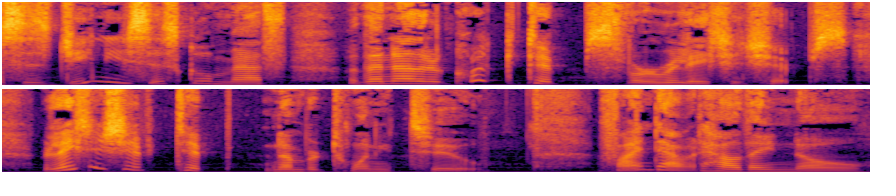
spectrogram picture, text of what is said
This is Jeannie Cisco Meth with another quick tips for relationships. Relationship tip number 22. Find out how they know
